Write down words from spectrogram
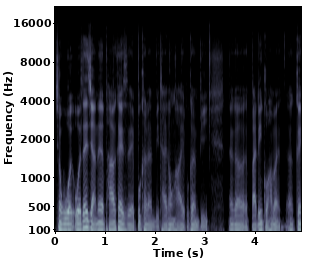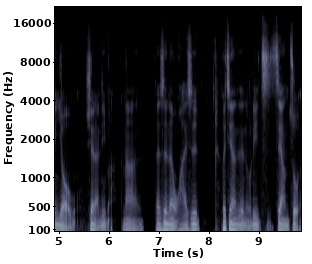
像我我在讲那个 Podcast 也不可能比台通好，也不可能比那个百灵果他们呃更有渲染力嘛。那但是呢，我还是会这样的努力只这样做。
